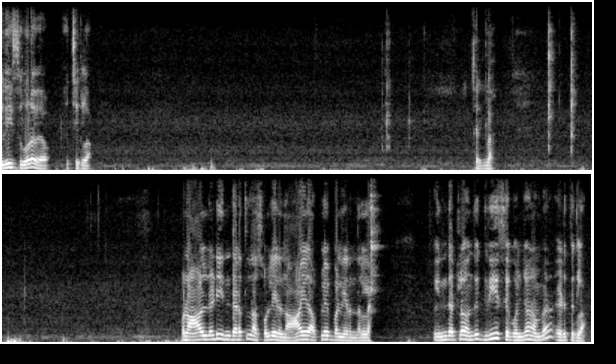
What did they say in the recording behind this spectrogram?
க்ரீஸ் கூட வச்சுக்கலாம். சரிங்களா? இப்போ நான் ஆல்ரெடி இந்த இடத்துல நான் சொல்லியிருந்தேன். ஆயில் அப்ளை பண்ணியிருந்தேன்ல. இப்போ இந்த இடத்துல வந்து க்ரீஸை கொஞ்சம் நம்ம எடுத்துக்கலாம்.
